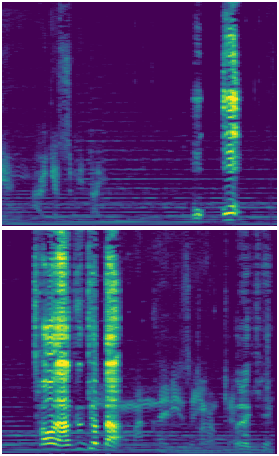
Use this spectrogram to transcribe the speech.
예. 어? 어? 자원 안 끊겼다. 빨리 캐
